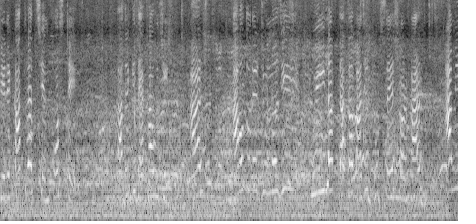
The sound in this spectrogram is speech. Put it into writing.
বেড়ে কাতরাচ্ছেন কষ্টে। তাদেরকে দেখা উচিত। আর আহতদের জন্য যে দুই লাখ টাকা বাজেট ধরছে সরকার, আমি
